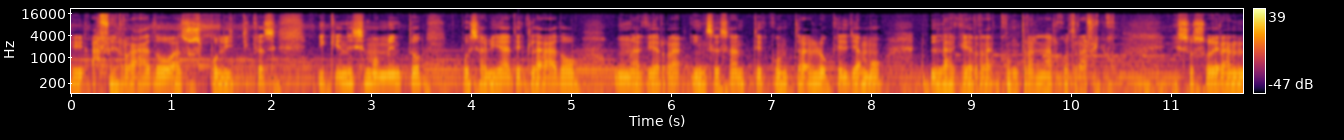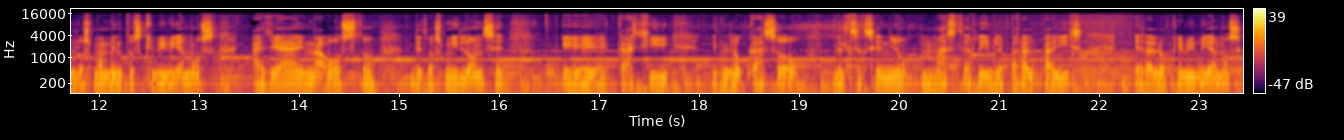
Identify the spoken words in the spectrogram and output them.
eh, aferrado a sus políticas y que en ese momento pues había declarado una guerra incesante contra lo que él llamó la guerra contra el narcotráfico. Esos eran los momentos que vivíamos allá en agosto de 2011 eh, casi en el ocaso del sexenio más terrible para el país era lo que vivíamos.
